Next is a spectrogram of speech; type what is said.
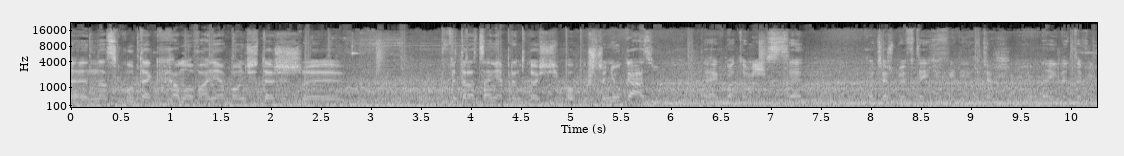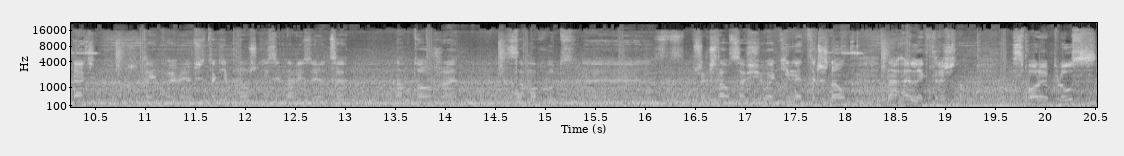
e, na skutek hamowania bądź też e, wytracania prędkości po puszczeniu gazu. Tak jak ma to miejsce chociażby w tej chwili, chociaż nie wiem na ile to widać, tutaj pojawiają się takie prążki sygnalizujące nam to, że samochód e, przekształca siłę kinetyczną na elektryczną. Spory plus.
